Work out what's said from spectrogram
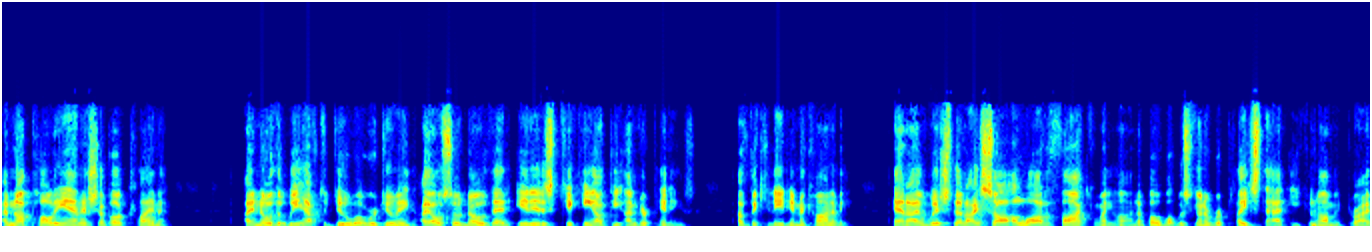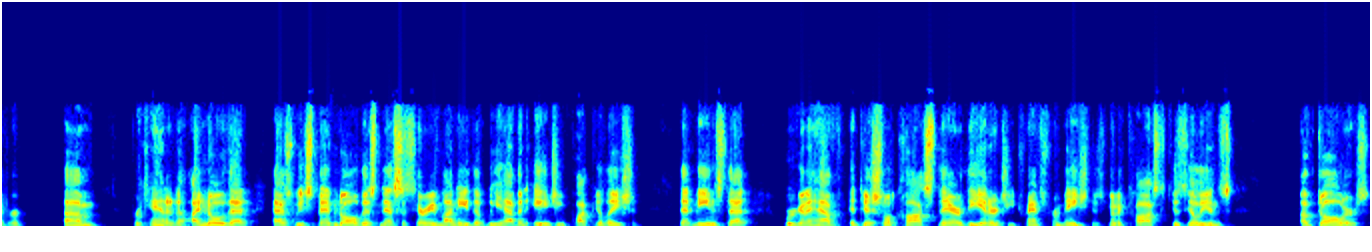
I'm not Pollyannish about climate. I know that we have to do what we're doing. I also know that it is kicking out the underpinnings of the Canadian economy. And I wish that I saw a lot of thought going on about what was going to replace that economic driver um, for Canada. I know that as we spend all this necessary money, that we have an aging population. That means that we're going to have additional costs there. The energy transformation is going to cost gazillions of dollars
